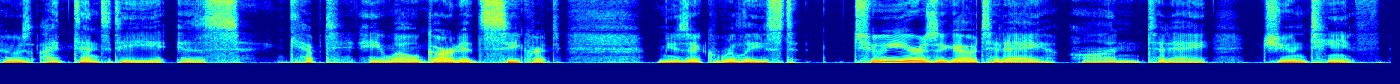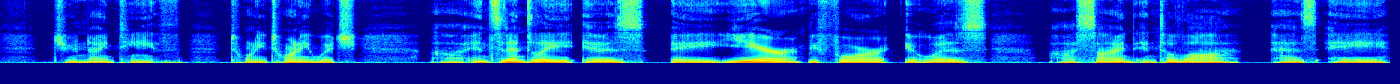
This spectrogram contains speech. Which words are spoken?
Whose identity is kept a well guarded secret. Music released two years ago today, on today, Juneteenth, June 19th, 2020, which uh, incidentally is a year before it was uh, signed into law as a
